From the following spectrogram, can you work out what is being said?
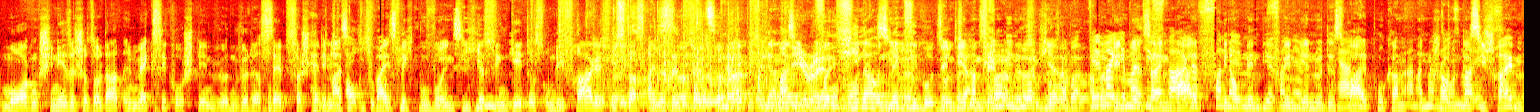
morgen Chinesen chinesische Soldaten in Mexiko stehen würden, würde das selbstverständlich Masi, auch Ich weiß nicht, wo wollen Sie hin? Deswegen geht es um die Frage, ist das eine sinnvolle Politik? Von China und Mexiko wenn wir am Ende nur hier, aber, aber wenn wir sein Wahl, genau, wenn wir, wenn wir nur das Wahlprogramm anschauen, das Sie schreiben,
